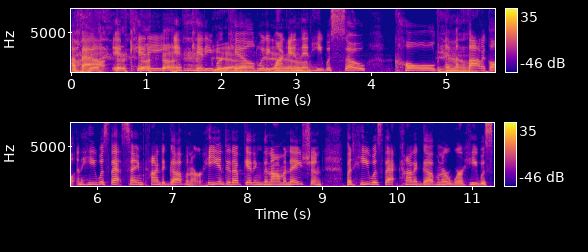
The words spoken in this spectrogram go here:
about if Kitty if Kitty were Yeah, killed, would he want? And then he was so cold and methodical, and he was that same kind of governor. He ended up getting the nomination, but he was that kind of governor where he was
